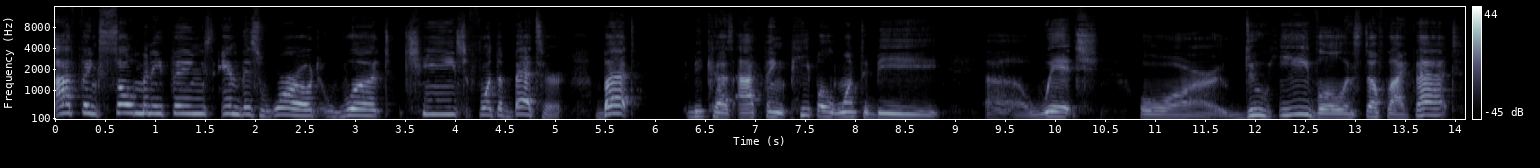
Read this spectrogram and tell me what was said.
I think so many things in this world would change for the better. But because I think people want to be uh, witch or do evil and stuff like that,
